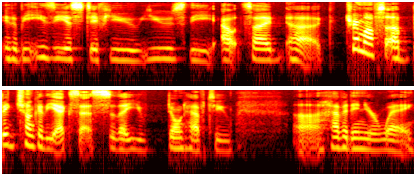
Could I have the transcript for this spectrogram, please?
it'll be easiest if you use the outside, uh, trim off a big chunk of the excess so that you don't have to uh, have it in your way.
